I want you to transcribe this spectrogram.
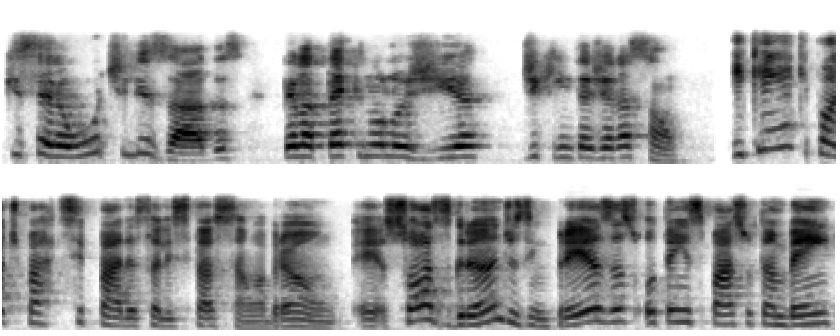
que serão utilizadas pela tecnologia de quinta geração. E quem é que pode participar dessa licitação, Abraão? É só as grandes empresas ou tem espaço também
